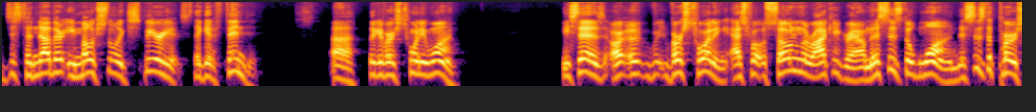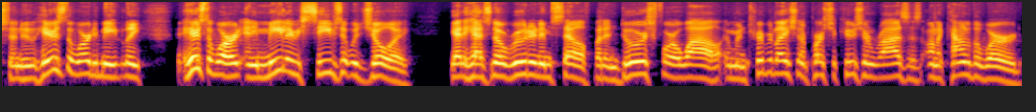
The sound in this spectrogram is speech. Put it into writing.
just another emotional experience. They get offended. Uh, look at verse 21. He says, or, uh, verse 20, as for what was sown on the rocky ground, this is the one, this is the person who hears the word immediately, hears the word and immediately receives it with joy. Yet he has no root in himself, but endures for a while. And when tribulation and persecution rises on account of the word,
